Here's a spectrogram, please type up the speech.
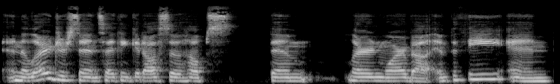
in a larger sense, I think it also helps them learn more about empathy and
